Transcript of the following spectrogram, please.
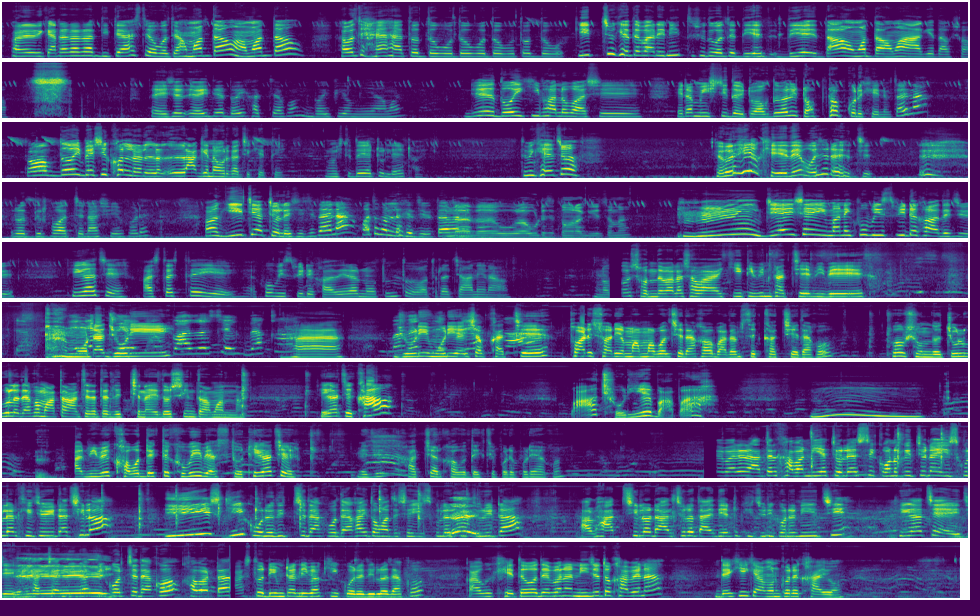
মানে ক্যাটা টাটা দিতে আসছে, ও বলছে, আমার দাও আমার দাও। সব বলছে হ্যাঁ হ্যাঁ তোর দেবো দেবো দেবো, তোর দেবো। কিচ্ছু খেতে পারিনি শুধু বলছে, দিয়ে দিয়ে, দাও, আমার দাও, আমার আগে দাও সব। তো এসে, এই যে দই খাচ্ছে এখন, দই প্রিয় মেয়ে আমার। যে দই কি ভালোবাসে, এটা মিষ্টি দই, টক দই হলে টপ টপ করে খেয়ে নেবে, তাই না? টক দই বেশিক্ষণ লাগে না ওর কাছে খেতে। মিষ্টি দই একটু লেট হয়। তুমি খেয়েছো? ওই খেয়ে দিয়ে বসে রয়েছে। রোদ্দুর পাচ্ছে না শুয়ে পড়ে। আমার গিয়েছি আর চলে এসেছি তাই না? কতক্ষণ লেগেছি তার মানে ওরা উঠেছে তোমরা গিয়েছো না? হুম যেই সেই মানে খুব স্পিডে খাওয়া দিয়েছে। ঠিক আছে? আস্তে আস্তে ইয়ে খুব স্পিডে খাওয়া এরা নতুন তো অতটা জানে না। ও সন্ধেবেলা সবাই কি টিফিন খাচ্ছে? বিবেক মোটা ঝুড়ি হ্যাঁ ঝুড়ি মুড়ি এইসব খাচ্ছে। সরি সরি মাম্মা বলছে দেখো বাদাম শেক খাচ্ছে দেখো। খুব সুন্দর। চুলগুলো দেখো মাথা আঁচড়াতে দিচ্ছে না এই দোষ কিন্তু আমার না। ঠিক আছে খাও। পা ছড়িয়ে বাবা। আর বিবেক খবর দেখতে খুবই ব্যস্ত ঠিক আছে? এই যে খাচ্ছে আর খবর দেখছে পড়ে পড়ে এখন। এবারে রাতের খাবার নিয়ে চলে এসেছি কোনো কিছু না স্কুলের খিচুড়িটা ছিল। ইস কি করে দিচ্ছে দেখো দেখাই তোমাদের সেই স্কুলের খিচুড়িটা। আর ভাত ছিল ডাল ছিল তাই দিয়ে একটু খিচুড়ি করে নিয়েছি। ঠিক আছে? এই যে! খাচ্ছে লিবা কি করছে দেখো খাবারটা। আজ তো ডিমটা লিবা কি করে দিল দেখো। কাউকে খেতেও দেবে না নিজে তো খাবে না। দেখি কেমন করে খায়ও।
